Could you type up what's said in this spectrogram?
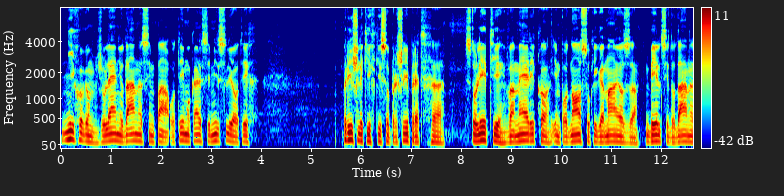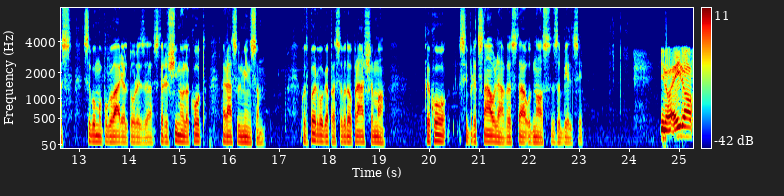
njihovem življenju danes in pa o tem, kaj si mislijo o teh prišlekih, ki so prišli pred uh, stoletji v Ameriko in po odnosu, ki ga imajo z belci do danes, se bomo pogovarjali torej za starešino Lakot Russell Minsom. Kot prvoga pa seveda vprašamo, kako si predstavlja vsta odnos z belci. You know, Adolf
